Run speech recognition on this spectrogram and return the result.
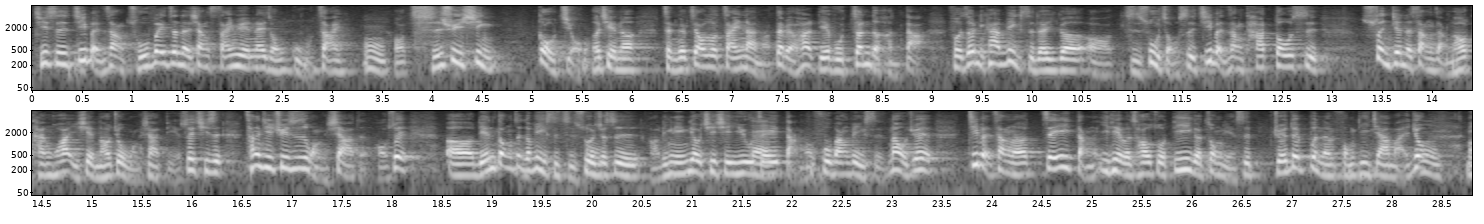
其实基本上，除非真的像三月那种股灾，嗯，哦，持续性。够久，而且呢，整个叫做灾难嘛，代表它的跌幅真的很大。否则你看 VIX 的一个呃指数走势，基本上它都是瞬间的上涨，然后昙花一现，然后就往下跌。所以其实长期趋势是往下的哦。所以呃，联动这个 VIX 指数就是啊零零六七七 U 这一档哦，富邦 VIX。那我觉得。基本上呢，这一档 ETF 的操作，第一个重点是绝对不能逢低加买，就你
